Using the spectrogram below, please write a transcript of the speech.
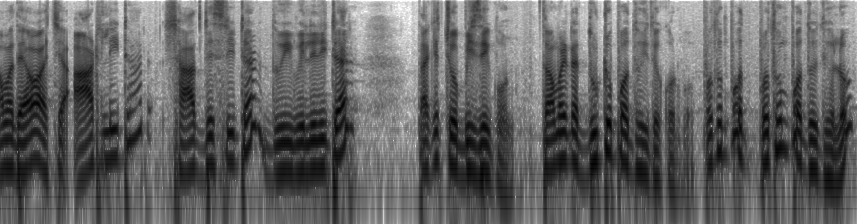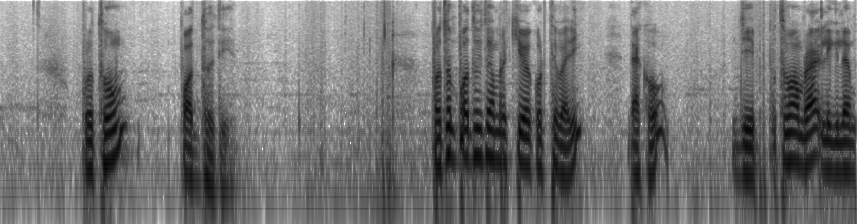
আমার দেওয়া আছে আট লিটার, সাত লিটার দুই মিলিলিটার, তাকে চব্বিশ দিয়ে গুণ। তো আমরা এটা দুটো পদ্ধতিতে করব। প্রথম প্রথম পদ্ধতি হলো, প্রথম পদ্ধতি। প্রথম পদ্ধতিতে আমরা কীভাবে করতে পারি? দেখো যে প্রথম আমরা লিখলাম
